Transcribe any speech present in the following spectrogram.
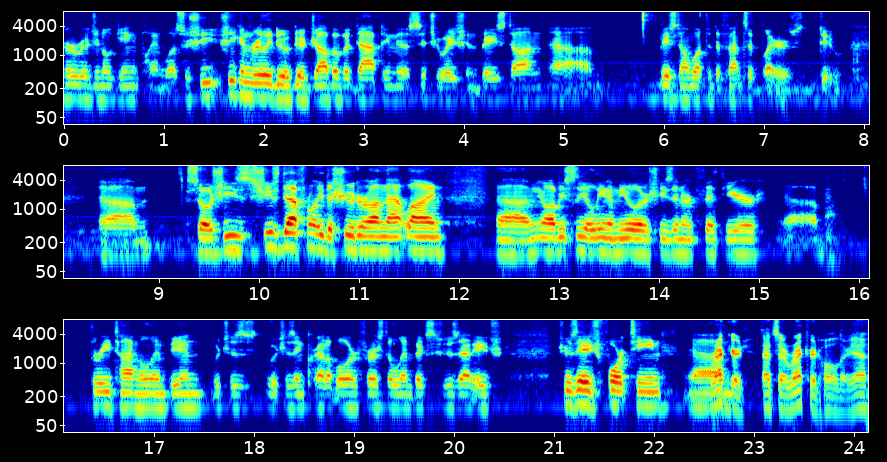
her original game plan was. So she she can really do a good job of adapting to a situation based on um, based on what the defensive players do. Um, so she's she's definitely the shooter on that line. Um, you know, obviously Alina Mueller, she's in her fifth year, um, three-time Olympian, which is which is incredible. Her first Olympics, she was at age she was age 14. Um, record. That's a record holder. Yeah.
